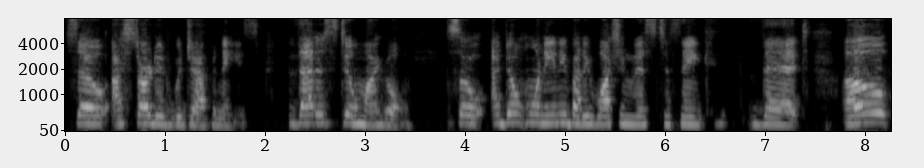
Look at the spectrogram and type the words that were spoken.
So I started with Japanese. That is still my goal. So I don't want anybody watching this to think that, oh,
